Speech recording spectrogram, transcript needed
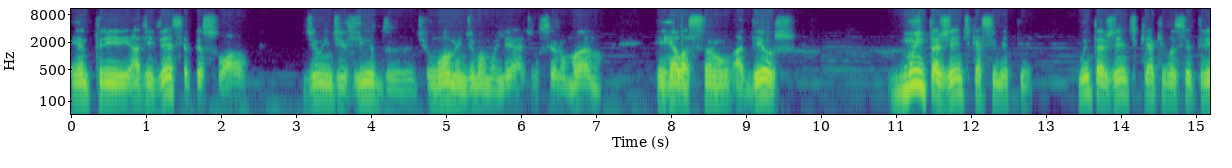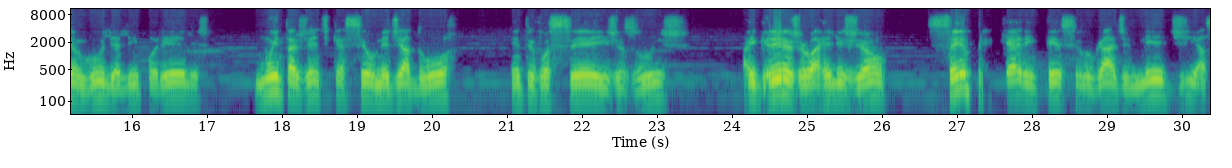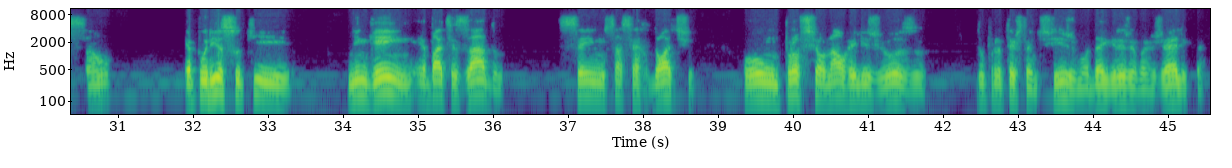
entre a vivência pessoal de um indivíduo, de um homem, de uma mulher, de um ser humano em relação a Deus Muita gente quer se meter, muita gente quer que você triangule ali por eles, muita gente quer ser o mediador entre você e Jesus. A igreja ou a religião sempre querem ter esse lugar de mediação. É por isso que ninguém é batizado sem um sacerdote ou um profissional religioso do protestantismo ou da igreja evangélica,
